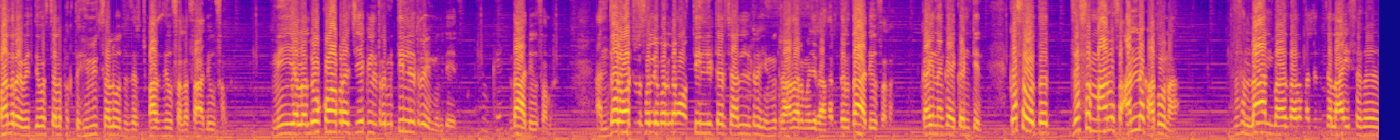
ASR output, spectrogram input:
पंधरा वीस दिवस त्याला फक्त ह्युमिक चालू होतं तर पाच दिवसाला सहा दिवसाला. मी याला लोक वापरायची एक लिटर मी तीन लिटर ह्युमिक द्यायचो. ओके दहा दिवसाला. आणि दर वॉटर सोलेबरला मग तीन लिटर चार लिटर ह्युमिक राहणार म्हणजे राहणार दर दहा दिवसाला. काही ना काही कंटेन कसं होतं जसं माणूस अन्न खातो ना जसं लहान बाजारामध्ये त्याला आई सगळं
